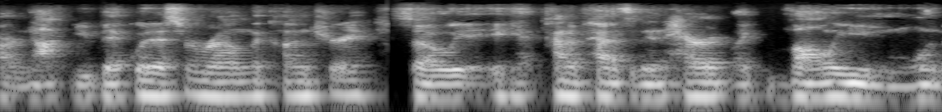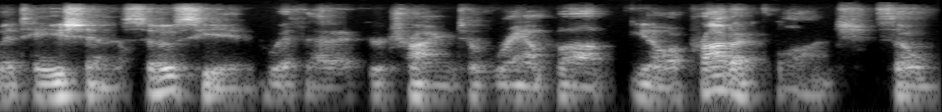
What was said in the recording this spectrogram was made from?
are not ubiquitous around the country. So it, kind of has an inherent like volume limitation associated with that if you're trying to ramp up you know a product launch. So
